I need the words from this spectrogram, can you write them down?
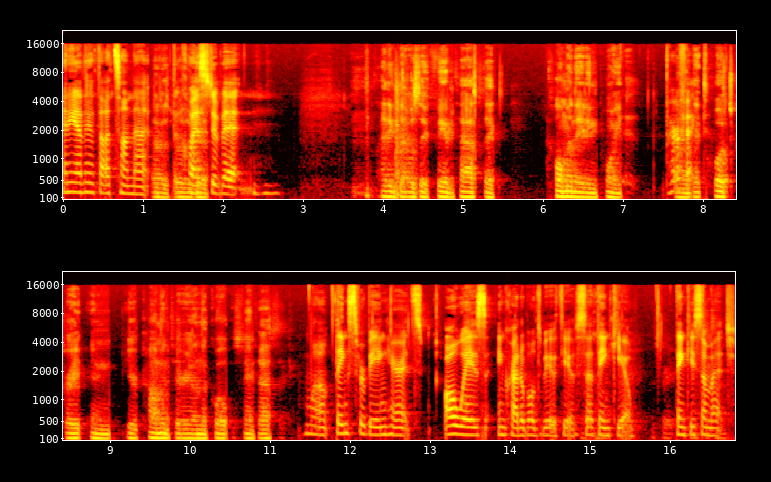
Any other thoughts on that? That the really quest good. of it. I think that was a fantastic culminating point. Uh, Perfect. that quote's great, and your commentary on the quote was fantastic. Well, thanks for being here. It's always incredible to be with you. So thank you. Thank you so much.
